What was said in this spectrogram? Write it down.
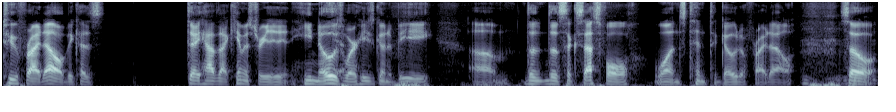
to Freidel because they have that chemistry. He knows where he's going to be. Um, the the successful ones tend to go to Freidel. So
